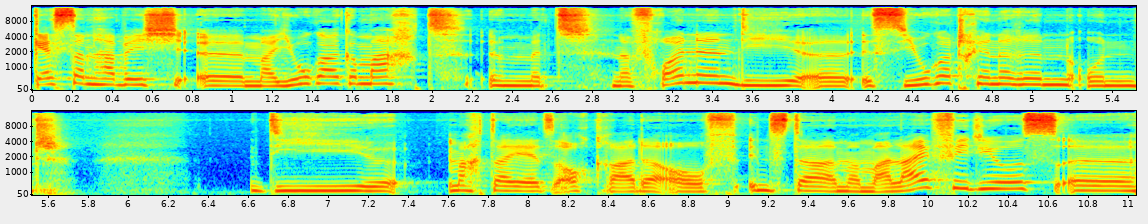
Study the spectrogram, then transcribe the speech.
Gestern habe ich äh, mal Yoga gemacht äh, mit einer Freundin, die äh, ist Yogatrainerin und die macht da jetzt auch gerade auf Insta immer mal Live-Videos. Äh,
